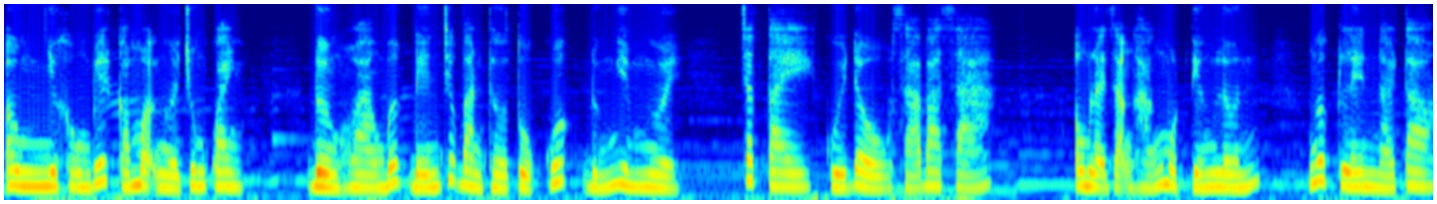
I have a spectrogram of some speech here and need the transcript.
Ông như không biết có mọi người chung quanh. Đường Hoàng bước đến trước bàn thờ Tổ quốc đứng nghiêm người, chắp tay cúi đầu xá ba xá. Ông lại dặn hắng một tiếng lớn, ngước lên nói to.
